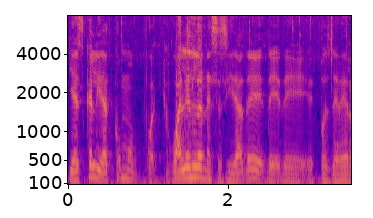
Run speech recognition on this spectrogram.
ya es calidad como cu- cuál es la necesidad de, de, de, pues de ver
